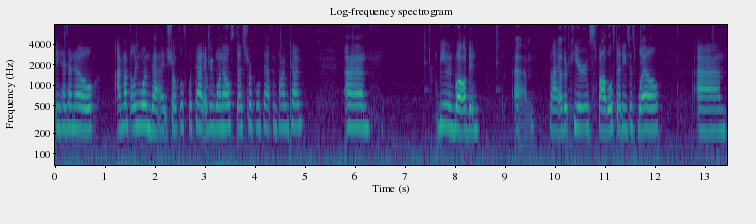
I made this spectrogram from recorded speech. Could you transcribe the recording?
because I know I'm not the only one that struggles with that. Everyone else does struggle with that from time to time. Um, being involved in um, my other peers' Bible studies as well. Um,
